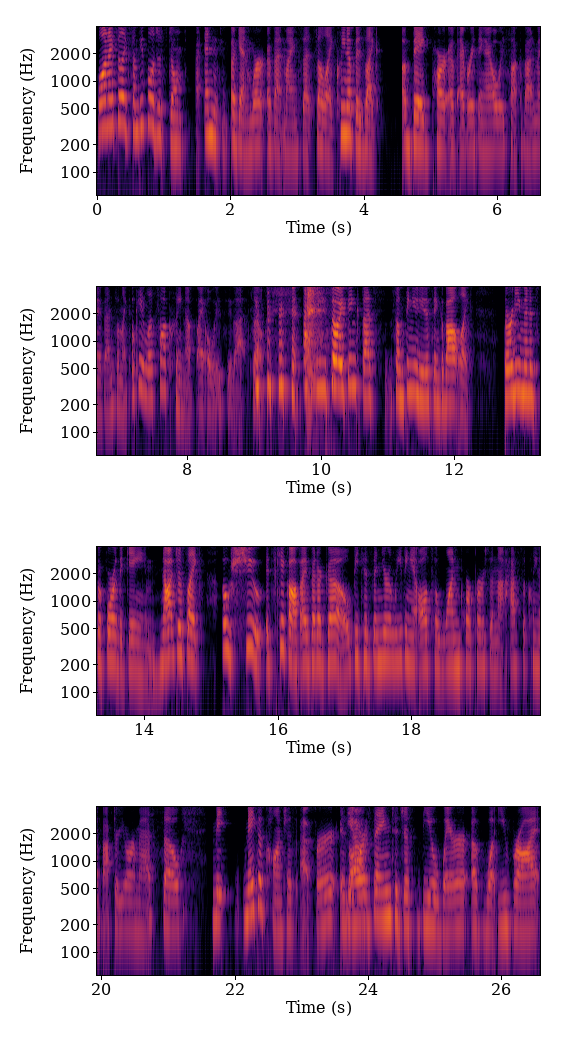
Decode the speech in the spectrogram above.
Well, and I feel like some people just don't. And again, we're event mindset, so like cleanup is like a big part of everything I always talk about in my events. I'm like, okay, let's talk cleanup. I always do that. So, so I think that's something you need to think about like 30 minutes before the game, not just like, oh shoot, it's kickoff. I better go because then you're leaving it all to one poor person that has to clean up after your mess. So, make make a conscious effort is yeah. all we're saying to just be aware of what you brought,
